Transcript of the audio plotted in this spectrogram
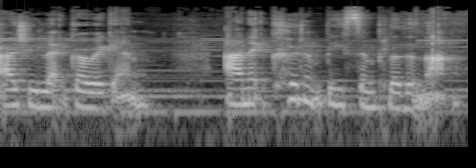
as you let go again. And it couldn't be simpler than that.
